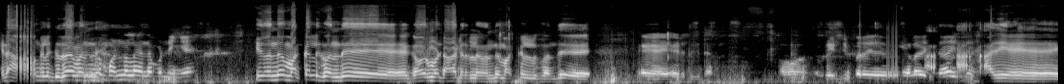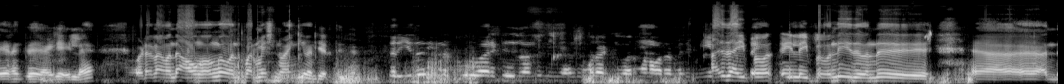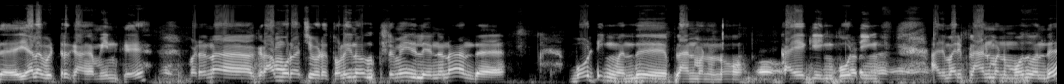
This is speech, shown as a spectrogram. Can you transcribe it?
ஏன்னா அவங்களுக்கு தான் வந்து மண்ணெல்லாம் என்ன பண்ணீங்க? இது வந்து மக்களுக்கு வந்து கவர்மெண்ட் ஆர்டர்ல வந்து மக்களுக்கு வந்து எடுத்துக்கிட்டாங்க. அது எனக்கு ஐடியா இல்லை. பட் ஆனால் வந்து அவங்கவுங்க வந்து பர்மிஷன் வாங்கி வந்து எடுத்துக்கிட்டாங்க சரி இது இன்னும் தூர்வாரிட்டு இதுல வந்து ஊராட்சி வருமானம் வர மாதிரி அதுதான் இப்போ இல்லை இப்போ வந்து இது வந்து அந்த ஏழை விட்டுருக்காங்க மீனுக்கு. பட் ஆனால் கிராம ஊராட்சியோட தொலைநோக்கு திட்டமே இதில் என்னன்னா அந்த போட்டிங் வந்து பிளான் பண்ணணும். கயக்கிங் போட்டிங் அது மாதிரி பிளான் பண்ணும்போது வந்து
